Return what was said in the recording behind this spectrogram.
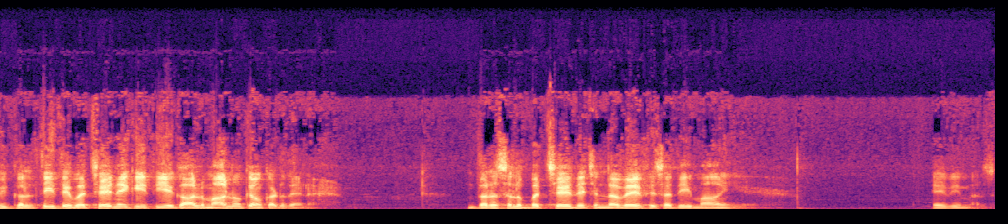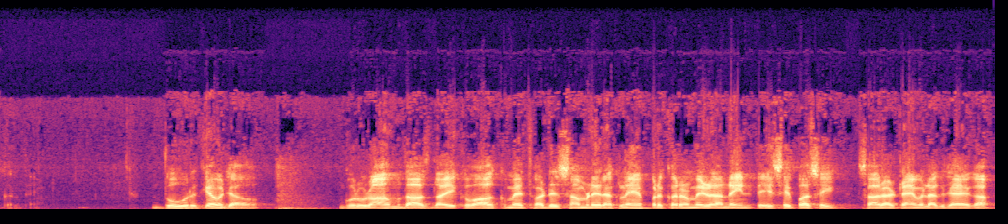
ਵੀ ਗਲਤੀ ਤੇ ਬੱਚੇ ਨੇ ਕੀਤੀ, ਇਹ ਗੱਲ ਮਾਂ ਨੂੰ ਕਿਉਂ ਕੱਢਦੇ ਨੇ? ਦਰਅਸਲ ਬੱਚੇ ਦੇ ਚ 90% ਮਾਂ ਹੀ ਹੈ। ਇਹ ਵੀ ਮਰਜ਼ ਕਰਦੇ ਦੂਰ ਕਿਉਂ ਜਾਓ? ਗੁਰੂ ਰਾਮਦਾਸ ਦਾ ਇੱਕ ਵਾਕ ਮੈਂ ਤੁਹਾਡੇ ਸਾਹਮਣੇ ਰੱਖ ਲਿਆ ਪ੍ਰਕਰਨ ਮੇਰਾ ਨਹੀਂ ਤੇ ਇਸੇ ਪਾਸੇ ਹੀ ਸਾਰਾ ਟਾਈਮ ਲੱਗ ਜਾਏਗਾ।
